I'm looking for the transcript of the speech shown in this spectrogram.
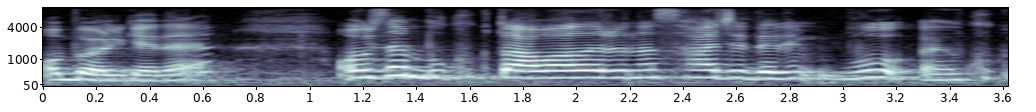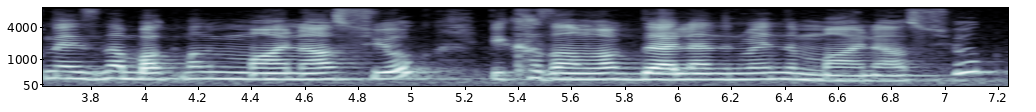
o bölgede. O yüzden bu hukuk davalarına sadece dedim bu e, hukuk nezdine bakmanın bir manası yok. Bir kazanmak değerlendirmenin de manası yok.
